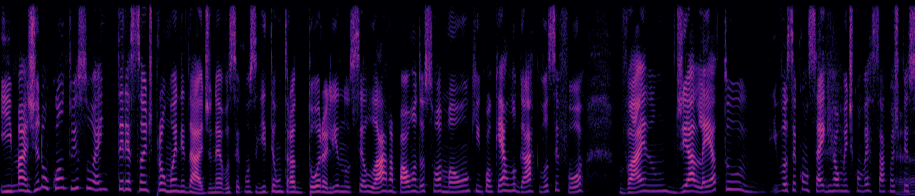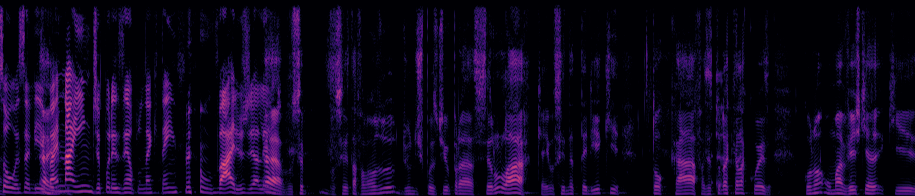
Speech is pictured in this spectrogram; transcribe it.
E imagina o quanto isso é interessante para a humanidade, né? Você conseguir ter um tradutor ali no celular, na palma da sua mão, que em qualquer lugar que você for, vai num dialeto e você consegue realmente conversar com as É. pessoas ali. É, vai e- na Índia, por exemplo, né? Que tem vários dialetos. É, você você está falando de um dispositivo para celular, que aí você ainda teria que tocar, fazer toda aquela coisa. Quando, uma vez que, que,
